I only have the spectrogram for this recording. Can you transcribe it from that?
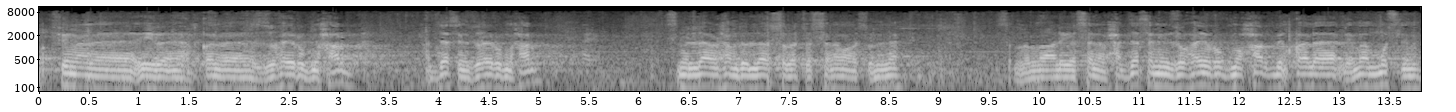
واقفين على إيه بقى قال زهير بن حرب. حدثني زهير بن حرب. بسم الله والحمد لله والصلاة والسلام على رسول الله صلى الله عليه وسلم. حدثني زهير بن حرب. قال الإمام مسلم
